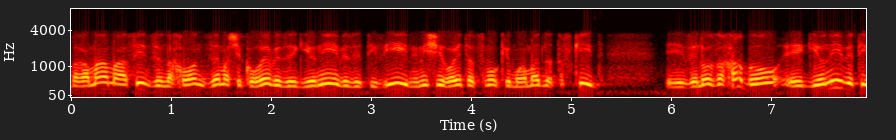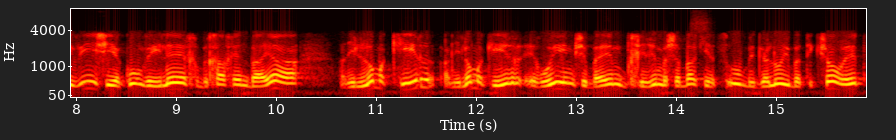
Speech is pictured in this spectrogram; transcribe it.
ברמה המעשית זה נכון, זה מה שקורה וזה הגיוני וזה טבעי, ומי שרואה את עצמו כמועמד לתפקיד אה, ולא זכה בו, הגיוני וטבעי שיקום וילך, בכך אין בעיה. אני לא מכיר, אני לא מכיר אירועים שבהם בכירים בשב"כ יצאו בגלוי בתקשורת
